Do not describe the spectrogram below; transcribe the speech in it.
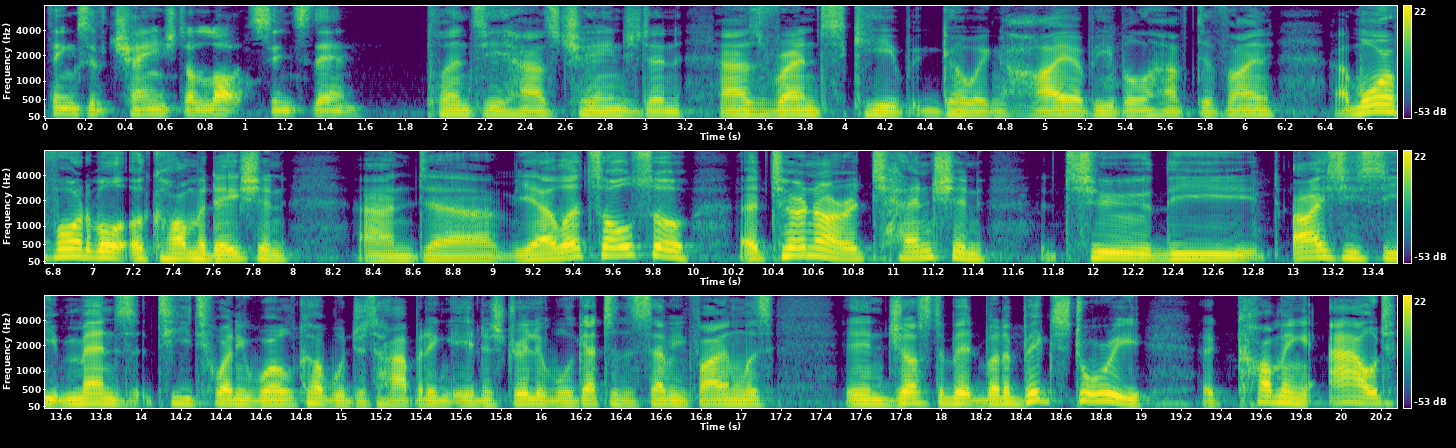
Things have changed a lot since then. Plenty has changed, and as rents keep going higher, people have to find more affordable accommodation. And uh, yeah, let's also uh, turn our attention to the ICC Men's T20 World Cup, which is happening in Australia. We'll get to the semi finalists in just a bit, but a big story uh, coming out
